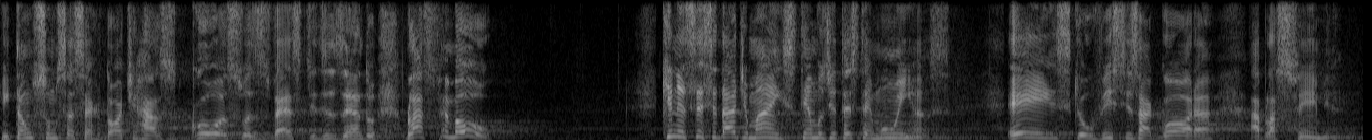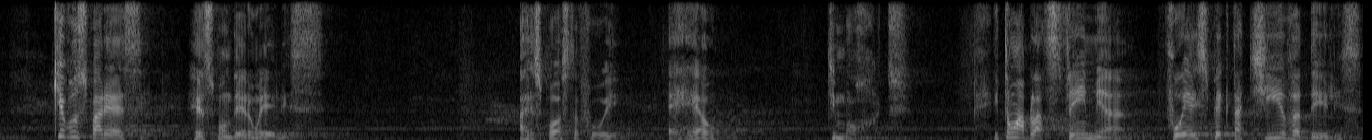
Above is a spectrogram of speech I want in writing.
Então o sumo sacerdote rasgou as suas vestes, dizendo: Blasfemou! Que necessidade mais temos de testemunhas? Eis que ouvistes agora a blasfêmia. Que vos parece? Responderam eles. A resposta foi: é réu de morte. Então a blasfêmia foi a expectativa deles,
